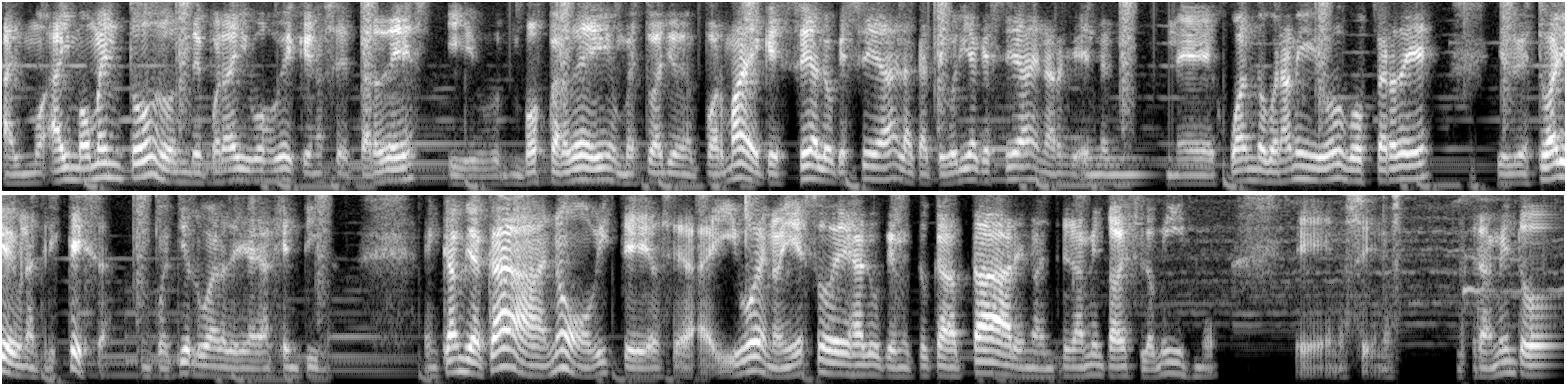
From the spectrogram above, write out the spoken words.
hay momentos donde por ahí vos ves que, no sé, perdés y vos perdéis un vestuario, por más de que sea lo que sea, la categoría que sea, en, jugando con amigos, vos perdés y el vestuario es una tristeza en cualquier lugar de Argentina. En cambio acá no, ¿viste? O sea, y bueno, y eso es algo que me toca adaptar, en los entrenamientos a veces lo mismo, eh, no sé, no sé, entrenamiento,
